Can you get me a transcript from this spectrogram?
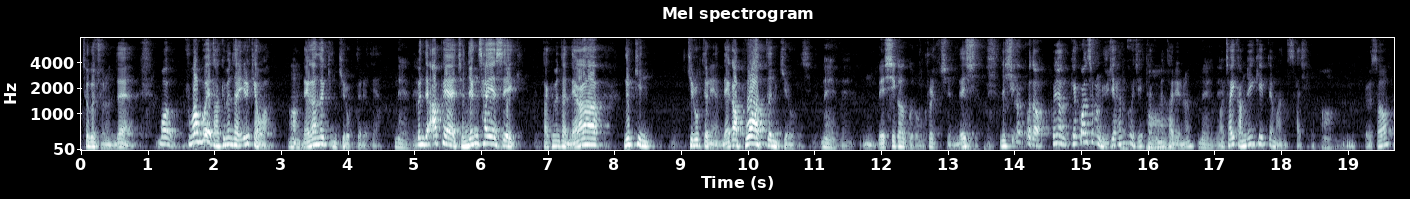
적어주는데 뭐 후반부의 다큐멘터리 이렇게 와. 어, 음. 내가 느낀 기록들에 대한. 네, 네. 근데 앞에 전쟁사에서의 다큐멘터리 내가 느낀 기록들이 아니라 내가 보았던 기록이지. 네, 네. 음. 내 시각으로. 그렇지. 내, 시, 내 시각보다 그냥 객관성을 유지하는 거지, 다큐멘터리는. 네, 네. 어, 자기 감정이 개입되면 사실은. 어, 그래서,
